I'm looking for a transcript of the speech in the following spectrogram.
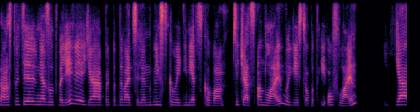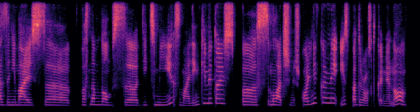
Здравствуйте, меня зовут Валерия, я преподаватель английского и немецкого сейчас онлайн, но есть опыт и офлайн. Я занимаюсь в основном с детьми, с маленькими, то есть с младшими школьниками и с подростками, но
